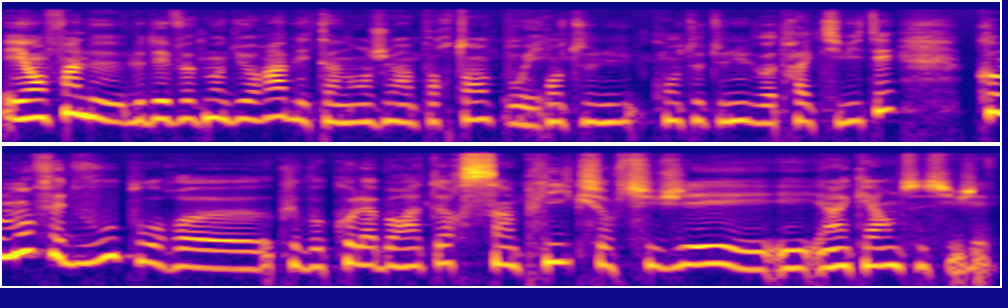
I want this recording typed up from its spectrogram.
Et enfin, le, développement durable est un enjeu important compte, tenu, de votre activité. Comment faites-vous pour euh, que vos collaborateurs s'impliquent sur le sujet et incarnent ce sujet?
